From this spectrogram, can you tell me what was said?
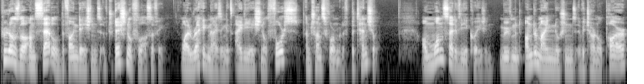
Proudhon's law unsettled the foundations of traditional philosophy, while recognising its ideational force and transformative potential. On one side of the equation, movement undermined notions of eternal power,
